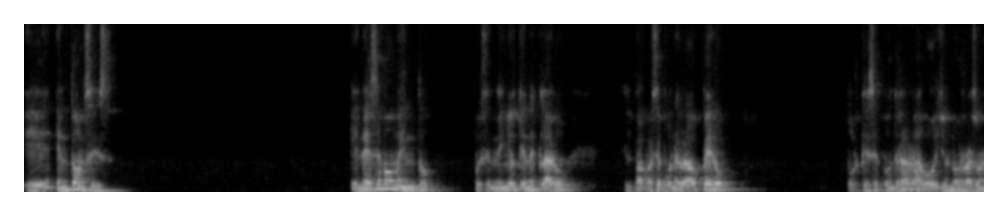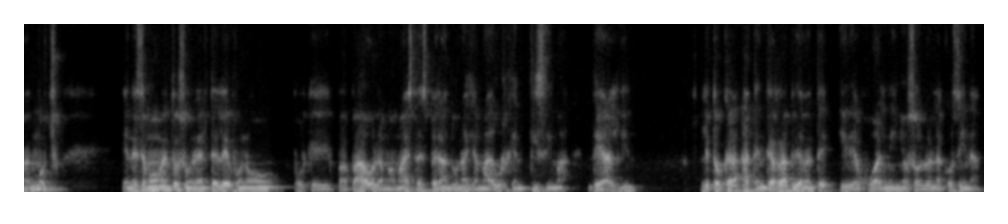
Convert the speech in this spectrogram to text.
Eh, entonces, en ese momento, pues el niño tiene claro, el papá se pone bravo, pero ¿por qué se pondrá bravo? Ellos no razonan mucho. En ese momento suena el teléfono porque el papá o la mamá está esperando una llamada urgentísima de alguien. Le toca atender rápidamente y dejó al niño solo en la cocina.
